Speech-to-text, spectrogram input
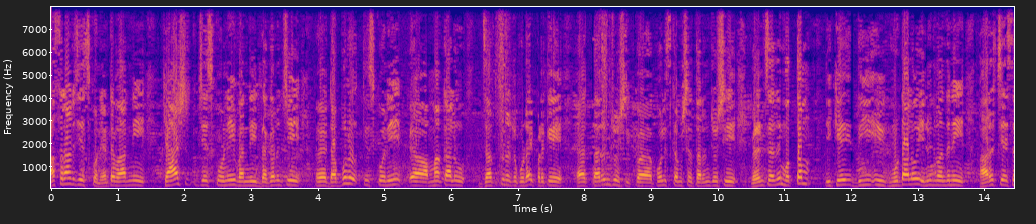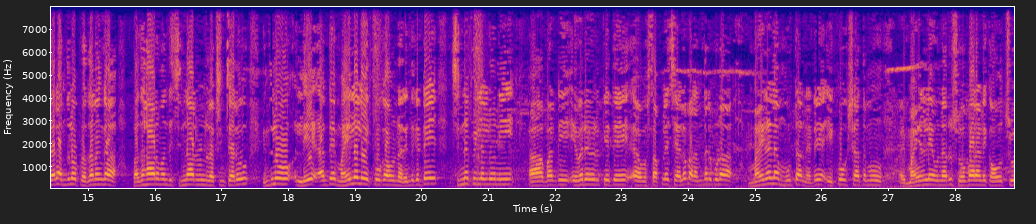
ఆసరాన్ని చేసుకొని అంటే వారిని క్యాష్ చేసుకొని వారిని దగ్గర నుంచి డబ్బులు తీసుకొని అమ్మకాలు జరుపుతున్నట్లు కూడా ఇప్పటికే తరుణ్ జోషి పోలీస్ కమిషనర్ తరుణ్ జోషి వెల్లడించారు మొత్తం ఈ కే ఈ ముఠాలో ఎనిమిది మందిని అరెస్ట్ చేశారు. అందులో ప్రధానంగా పదహారు మంది చిన్నారులను రక్షించారు. ఇందులో లే అంటే మహిళలు ఎక్కువగా ఉన్నారు. ఎందుకంటే చిన్నపిల్లల్లోని వాటి ఎవరెవరికైతే సప్లై చేయాలో వారందరూ కూడా మహిళల మూటాన్ని అంటే ఎక్కువ శాతము మహిళలే ఉన్నారు. శోభారాణి కావచ్చు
